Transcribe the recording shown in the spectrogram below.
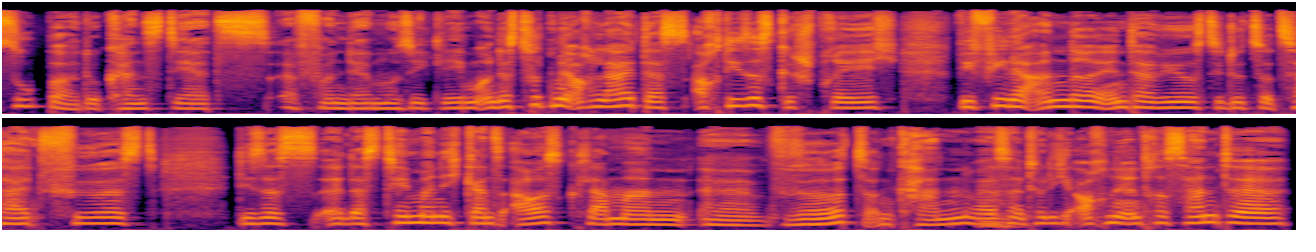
super, du kannst jetzt äh, von der Musik leben. Und es tut mir auch leid, dass auch dieses Gespräch, wie viele andere Interviews, die du zurzeit führst, dieses äh, das Thema nicht ganz ausklammern äh, wird und kann, weil es Mhm. natürlich auch eine interessante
